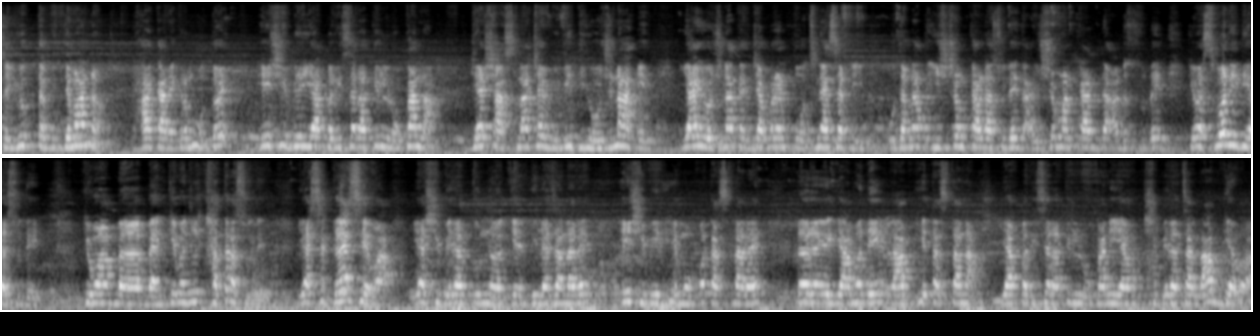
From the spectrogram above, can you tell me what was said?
संयुक्त विद्यमानं हा कार्यक्रम होतोय. हे शिबिर या परिसरातील लोकांना ज्या शासनाच्या विविध योजना आहेत या योजना त्यांच्यापर्यंत पोहोचण्यासाठी उदाहरणार्थ ई श्रम कार्ड असू देत आयुष्यमान कार्ड असू दे किंवा स्वनिधी असू दे किंवा ब- बँकेमधील खातं असू दे या सगळ्या सेवा या शिबिरातून के- दिल्या जाणार आहे हे शिबिर हे मोफत असणार आहे. तर यामध्ये लाभ घेत असताना या परिसरातील लोकांनी या शिबिराचा लाभ घ्यावा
